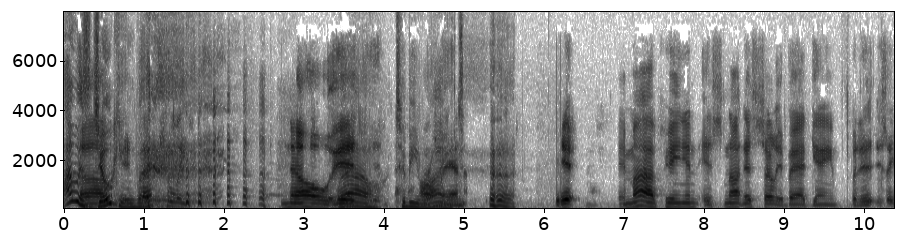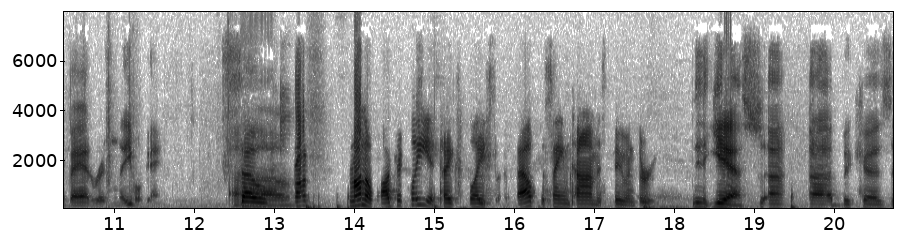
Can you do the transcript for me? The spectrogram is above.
I was Um, joking, but actually- no, it, wow, to be oh, right. it, in my opinion, it's not necessarily a bad game, but it is a bad Resident Evil game. So, chron- chronologically, it takes place about the same time as two and three. yes, uh, uh, because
